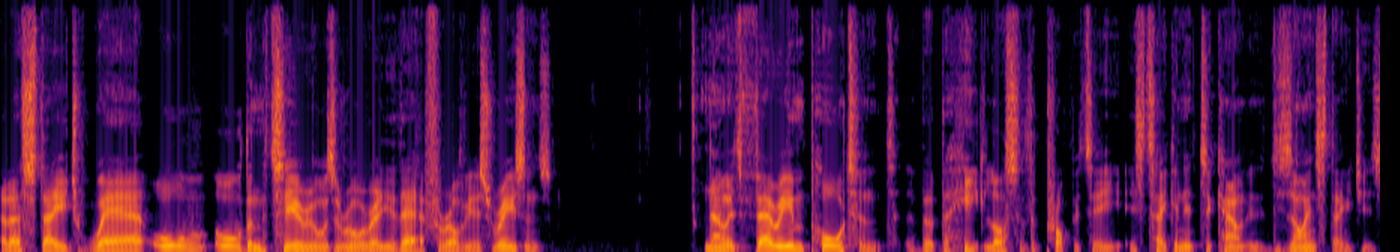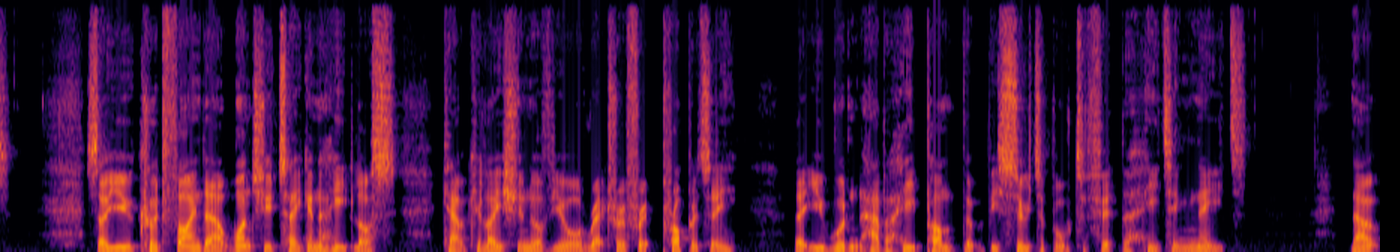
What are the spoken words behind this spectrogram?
at a stage where all all the materials are already there for obvious reasons. Now, it's very important that the heat loss of the property is taken into account in the design stages. So you could find out once you've taken a heat loss calculation of your retrofit property that you wouldn't have a heat pump that would be suitable to fit the heating needs. Now,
